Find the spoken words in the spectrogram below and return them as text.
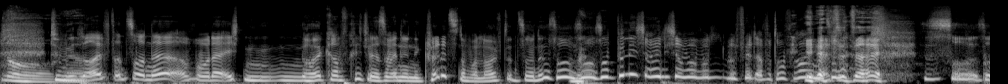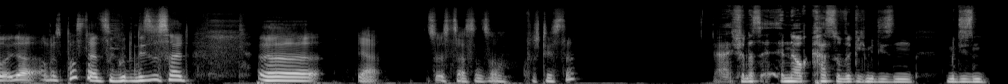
To me ja. läuft und so, ne? Wo der echt einen Heulkrampf kriegt, wenn am Ende in den Credits nochmal läuft und so, ne? So, so, so billig eigentlich, aber man, man fällt einfach drauf rein. Ja, so. total. Das ist so, so, ja, aber es passt halt so gut. Und dieses halt, äh, ja, so ist das und so. Verstehst du? Ja, ich finde das Ende auch krass, so wirklich mit diesem, mit diesem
